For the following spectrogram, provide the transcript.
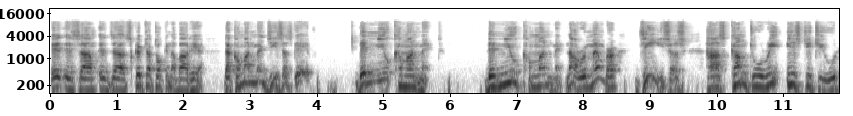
is, is um is uh, scripture talking about here? The commandment jesus gave the new commandment. The new commandment. Now remember, Jesus has come to reinstitute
